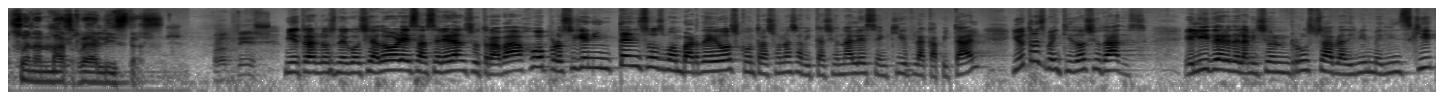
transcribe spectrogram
suenan más realistas. Mientras los negociadores aceleran su trabajo, prosiguen intensos bombardeos contra zonas habitacionales en Kiev, la capital, y otras 22 ciudades. El líder de la misión rusa, Vladimir Medinsky,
